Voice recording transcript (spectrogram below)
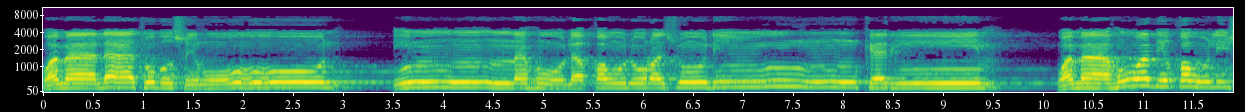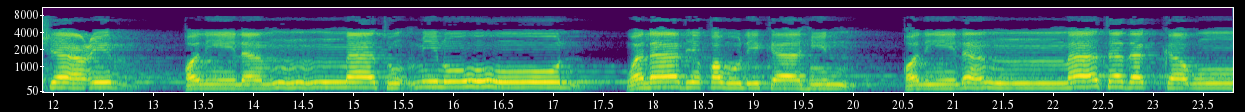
وما لا تبصرون انه لقول رسول كريم وما هو بقول شاعر قليلا ما تؤمنون ولا بقول كاهن قليلا ما تذكرون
